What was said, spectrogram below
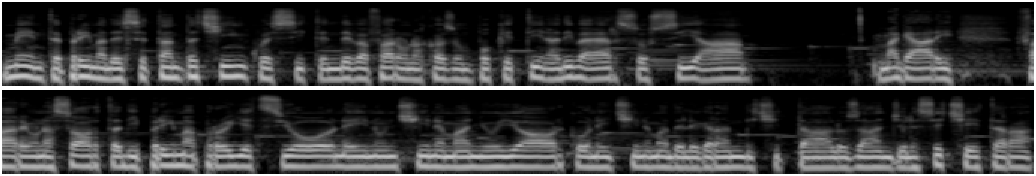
mentre prima del 75 si tendeva a fare una cosa un pochettina diversa, ossia magari fare una sorta di prima proiezione in un cinema a New York o nei cinema delle grandi città, Los Angeles, eccetera,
